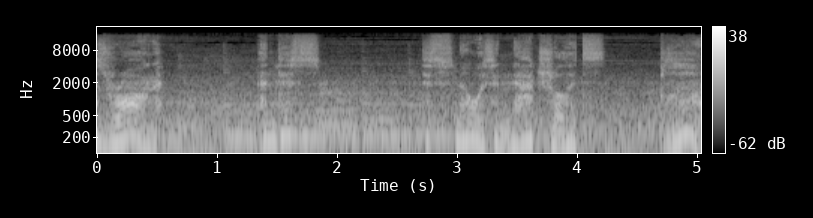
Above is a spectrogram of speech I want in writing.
Is wrong. And this... this snow isn't natural, it's blue.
